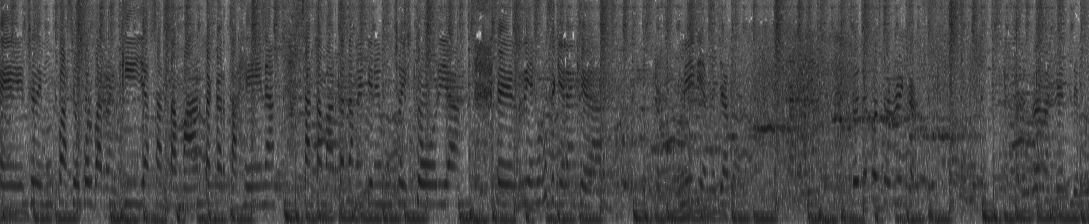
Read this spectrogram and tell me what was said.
eh, se den un paseo por Barranquilla, Santa Marta, Cartagena. Santa Marta también tiene mucha historia, el riesgo que se quieran quedar. Miriam me llamo. Soy de Costa Rica. Es la gente, muy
